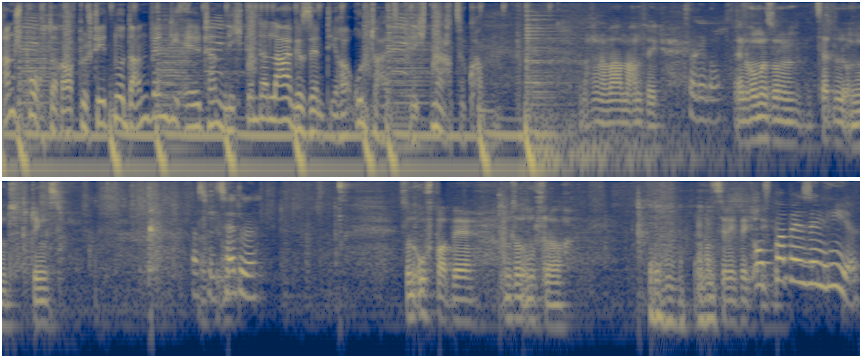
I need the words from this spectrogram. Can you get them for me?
Anspruch darauf besteht nur dann, wenn die Eltern nicht in der Lage sind, ihrer Unterhaltspflicht nachzukommen. Mach eine warme Hand weg. Entschuldigung, Dann holen wir so einen Zettel und Dings. was für ein Zettel. So ein Aufpappe und so einen Umschlag. Kannst du direkt wegschicken. Aufpappe sind hier.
